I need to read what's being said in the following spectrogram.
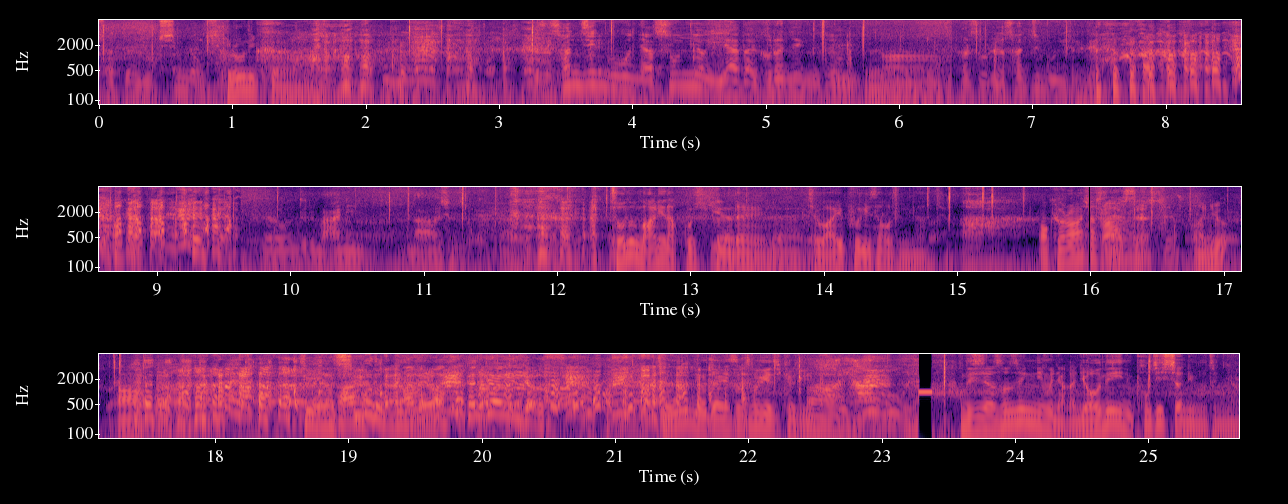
저 때는 60명씩. 그러니까요. 그래서 선진국은 야 20명 이하다 그런 얘기 저희 벌써 우리가 선진국이 됐네. 여러분들이 많이 나으셔서 저는 많이 낳고 싶은데 네. 제 와이프 이사가 중요하죠. 어 결혼하셨어요? 아니요? 아. 저 그냥 친구도 없는데요. 현장인 줄 알았어. 좋은 여자 있으면 소개시켜 주세요. 아. 근데 진짜 선생님은 약간 연예인 포지션이거든요.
